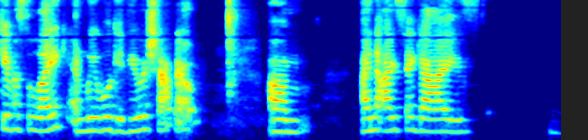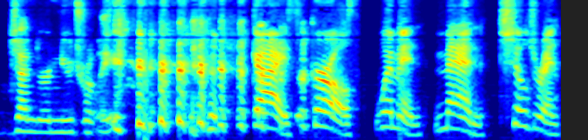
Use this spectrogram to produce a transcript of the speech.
give us a like, and we will give you a shout out. Um, and I say, guys, gender neutrally. guys, girls, women, men, children,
